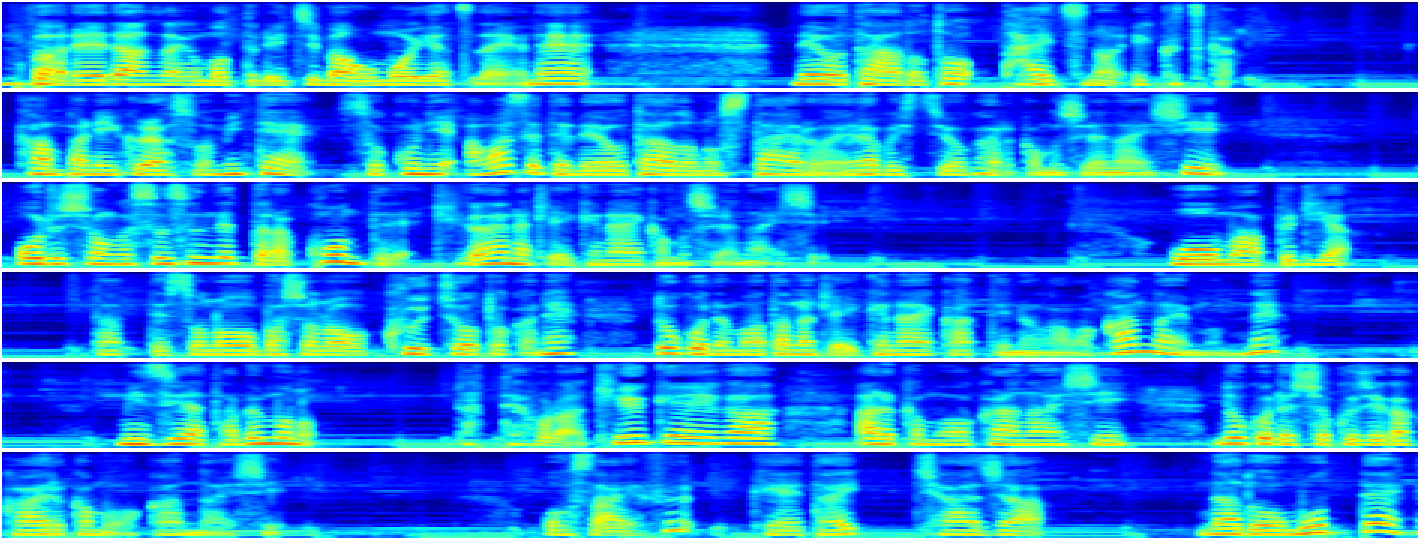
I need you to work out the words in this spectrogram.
バレエダンサーが持ってる一番重いやつだよね。レオタードとタイツのいくつか。カンパニークラスを見て、そこに合わせてレオタードのスタイルを選ぶ必要があるかもしれないし、オーディションが進んでったらコンテで着替えなきゃいけないかもしれないし。ウォームアップリア。だってその場所の空調とかね、どこで待たなきゃいけないかっていうのがわかんないもんね。水や食べ物。だってほら、休憩があるかもわからないし、どこで食事が買えるかもわかんないし。お財布、携帯、チャージャー。などを持って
